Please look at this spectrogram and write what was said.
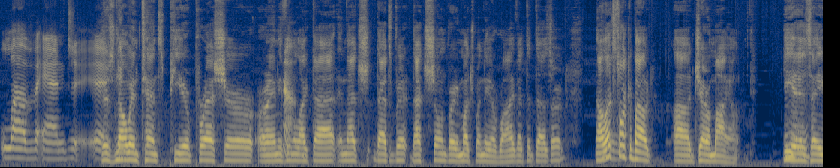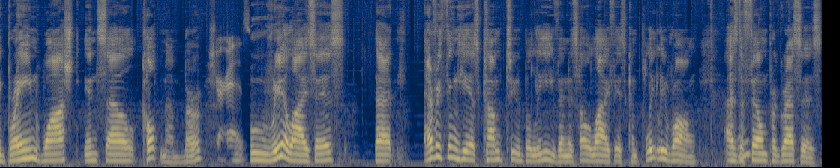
love and uh, There's no intense peer pressure or anything No. like that, and that's that's very that's shown very much when they arrive at the desert. Now let's Mhm. talk about uh, Jeremiah. He Mhm. is a brainwashed incel cult member sure is who realizes that everything he has come to believe in his whole life is completely wrong as the Mhm. film progresses.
